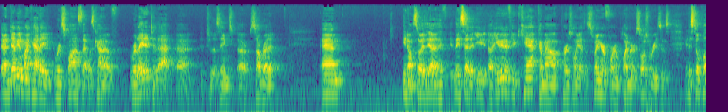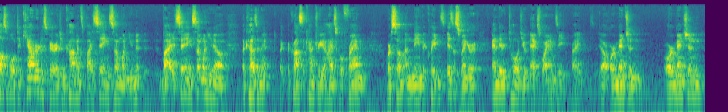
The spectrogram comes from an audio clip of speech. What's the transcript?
And Debbie and Mike had a response that was kind of related to that, uh, to the same uh, subreddit. And you know, so yeah, they, said that you, uh, even if you can't come out personally as a swinger for employment or social reasons, it is still possible to counter disparaging comments by saying someone you know, by saying someone you know, a cousin across the country, a high school friend, or some unnamed acquaintance is a swinger, and they told you X, Y, and Z, right? Or, or mention, or mention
